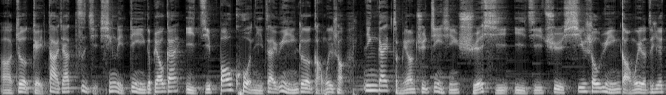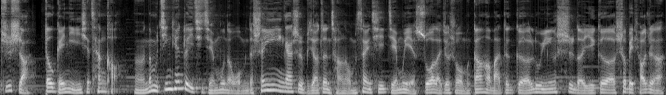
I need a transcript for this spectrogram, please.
啊，这给大家自己心里定一个标杆，以及包括你在运营这个岗位上应该怎么样去进行学习，以及去吸收运营岗位的这些知识啊，都给你一些参考。嗯，那么今天这一期节目呢，我们的声音应该是比较正常的。我们上一期节目也说了，就是我们刚好把这个录音室的一个设备调整啊，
